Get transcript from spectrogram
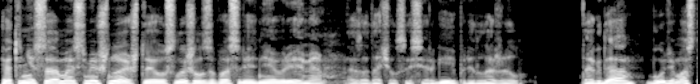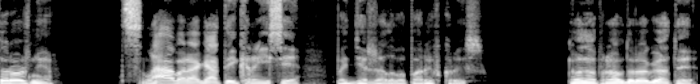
«Это не самое смешное, что я услышал за последнее время», — озадачился Сергей и предложил. «Тогда будем осторожнее». «Слава рогатой крысе!» — поддержал его порыв крыс. «Она правда рогатая?»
